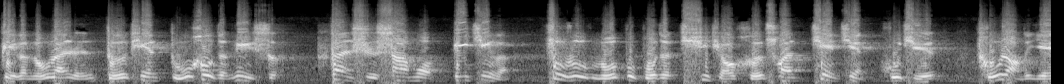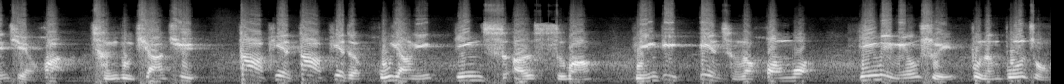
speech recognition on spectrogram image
给了楼兰人得天独厚的绿色，但是沙漠逼近了，注入罗布泊的七条河川渐渐枯竭，土壤的盐碱化。程度加剧，大片大片的胡杨林因此而死亡，林地变成了荒漠。因为没有水，不能播种，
